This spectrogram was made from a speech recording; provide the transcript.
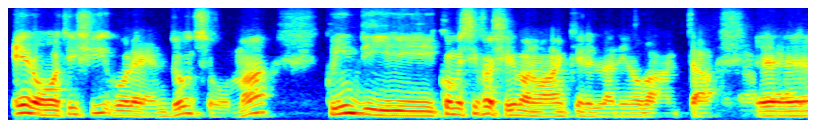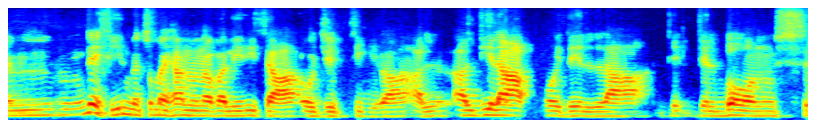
erotici, volendo, insomma, quindi come si facevano anche negli anni 90, ehm, dei film insomma, che hanno una validità oggettiva, al, al di là poi della, de, del bonus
